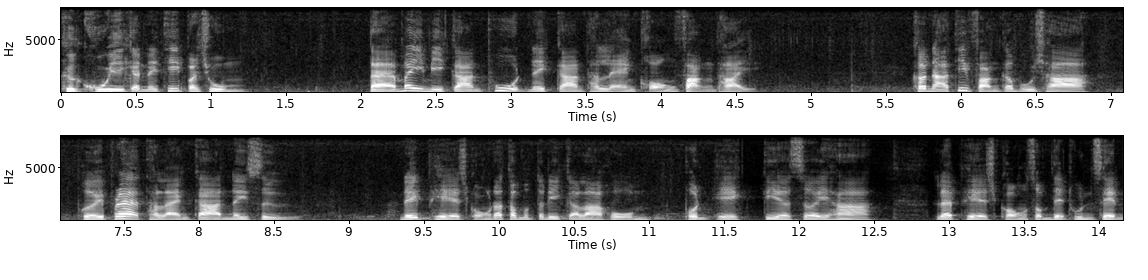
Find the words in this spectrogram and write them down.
คือคุยกันในที่ประชุม แต่ไม่มีการพูดในการถแถลงของฝั่งไทย ขณะที่ฝั่งกัมพูชาเผยแพร่แถลงการในสื่อ ในเพจของรัฐมนตรีกลาโหมพลเอกเตียเซยฮาและเพจของสมเด็จฮุนเซน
